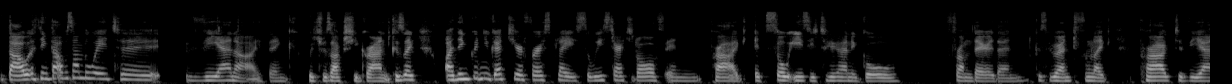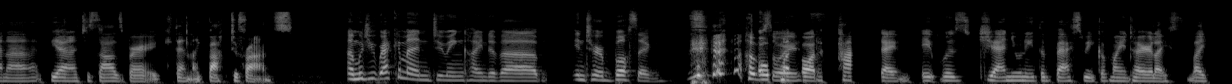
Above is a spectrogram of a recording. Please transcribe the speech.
But that I think that was on the way to Vienna, I think, which was actually grand because, like, I think when you get to your first place, so we started off in Prague. It's so easy to kind of go from there then because we went from like Prague to Vienna, Vienna to Salzburg, then like back to France. And would you recommend doing kind of a interbusing? oh my god, hands down. It was genuinely the best week of my entire life. Like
